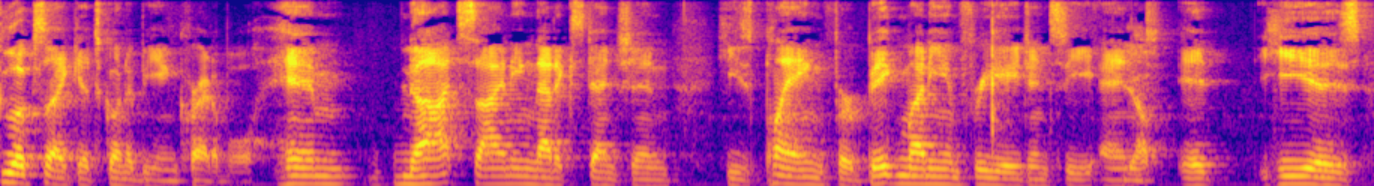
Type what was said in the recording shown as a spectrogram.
looks like it's going to be incredible. Him not signing that extension, he's playing for big money in free agency, and yep. it he is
